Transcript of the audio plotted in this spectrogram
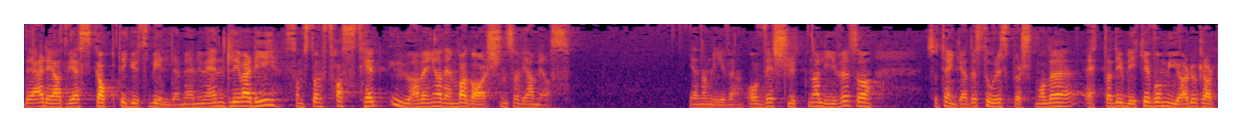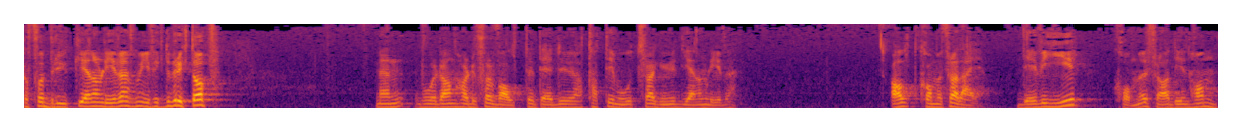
Det er det at vi er skapt i Guds bilde med en uendelig verdi som står fast helt uavhengig av den bagasjen som vi har med oss gjennom livet. Og ved slutten av livet så, så tenker jeg at det store spørsmålet et av de blir ikke hvor mye har du klart å forbruke gjennom livet, hvor mye fikk du brukt opp? Men hvordan har du forvaltet det du har tatt imot fra Gud gjennom livet? Alt kommer fra deg. Det vi gir, kommer fra din hånd.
